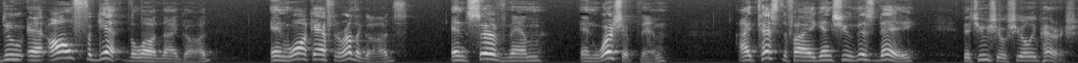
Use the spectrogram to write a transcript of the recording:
do at all forget the Lord thy God, and walk after other gods, and serve them and worship them, I testify against you this day that you shall surely perish.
